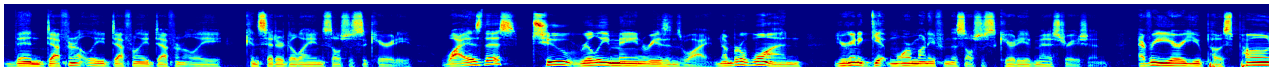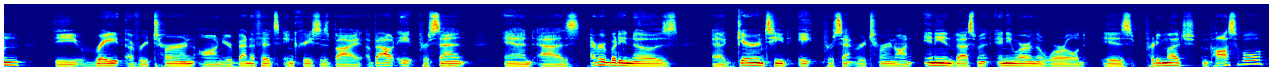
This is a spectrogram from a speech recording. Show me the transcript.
then definitely, definitely, definitely consider delaying Social Security. Why is this? Two really main reasons why. Number one, you're going to get more money from the Social Security Administration. Every year you postpone, the rate of return on your benefits increases by about 8%. And as everybody knows, a guaranteed 8% return on any investment anywhere in the world is pretty much impossible.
